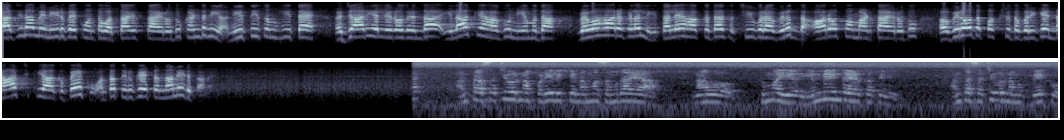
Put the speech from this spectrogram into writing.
ರಾಜೀನಾಮೆ ನೀಡಬೇಕು ಅಂತ ಒತ್ತಾಯಿಸ್ತಾ ಇರೋದು ಖಂಡನೀಯ. ನೀತಿ ಸಂಹಿತೆ ಜಾರಿಯಲ್ಲಿರೋದ್ರಿಂದ ಇಲಾಖೆ ಹಾಗೂ ನಿಯಮದ ವ್ಯವಹಾರಗಳಲ್ಲಿ ತಲೆ ಹಾಕದ ಸಚಿವರ ವಿರುದ್ಧ ಆರೋಪ ಮಾಡ್ತಾ ಇರೋದು ವಿರೋಧ ಪಕ್ಷದವರಿಗೆ ನಾಚಿಕೆಯಾಗಬೇಕು ಅಂತ ತಿರುಗೇಟನ್ನ ನೀಡುತ್ತಾನೆ ಅಂತ ಸಚಿವರನ್ನ ಪಡೆಯಲಿಕ್ಕೆ ನಮ್ಮ ಸಮುದಾಯ ನಾವು ತುಂಬಾ ಹೆಮ್ಮೆಯಿಂದ ಹೇಳ್ಕೊತೀವಿ. ಅಂತ ಸಚಿವರು ನಮಗೆ ಬೇಕು.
